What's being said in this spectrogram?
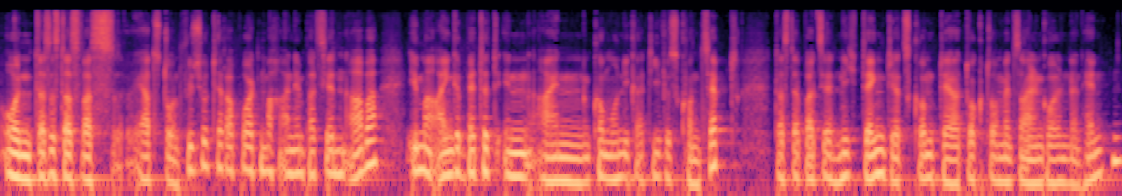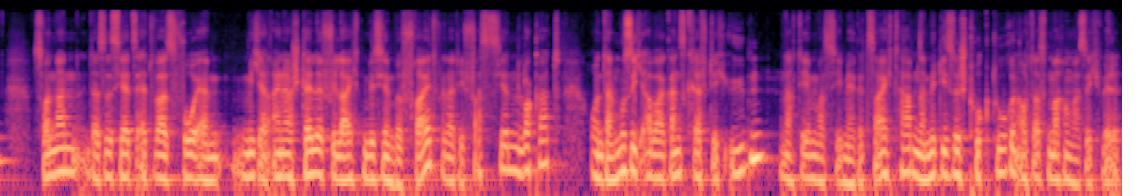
Und das ist das, was Ärzte und Physiotherapeuten machen an den Patienten, aber immer eingebettet in ein kommunikatives Konzept, dass der Patient nicht denkt, jetzt kommt der Doktor mit seinen goldenen Händen, sondern das ist jetzt etwas, wo er mich an einer Stelle vielleicht ein bisschen befreit, weil er die Faszien lockert. Und dann muss ich aber ganz kräftig üben, nach dem, was Sie mir gezeigt haben, damit diese Strukturen auch das machen, was ich will.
